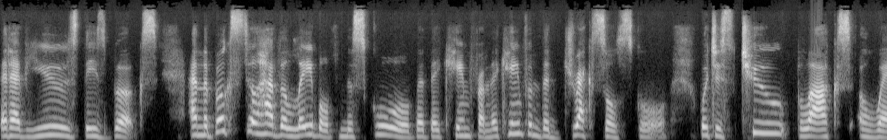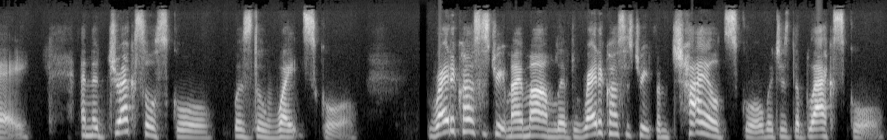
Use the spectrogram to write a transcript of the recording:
that have used these books. And the books still have the label from the school that they came from. They came from the Drexel School, which is two blocks away. And the Drexel School was the white school. Right across the street, my mom lived right across the street from Child School, which is the black school.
